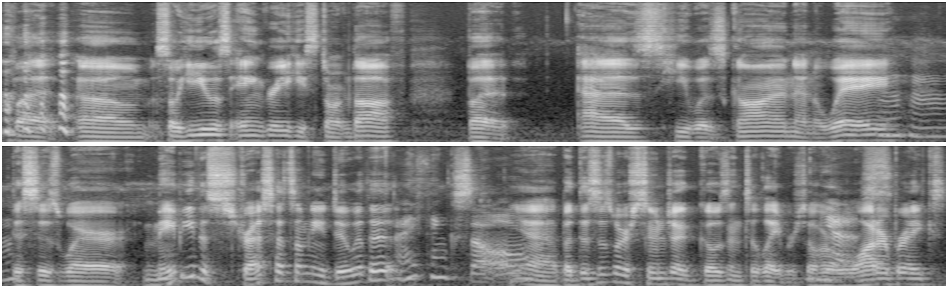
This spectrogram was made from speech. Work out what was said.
But um, so he was angry, he stormed off, but as he was gone and away, Mm-hmm. this is where maybe the stress had something to do with it. I think so. Yeah, but this is where Sunja goes into labor. So her Yes. water breaks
